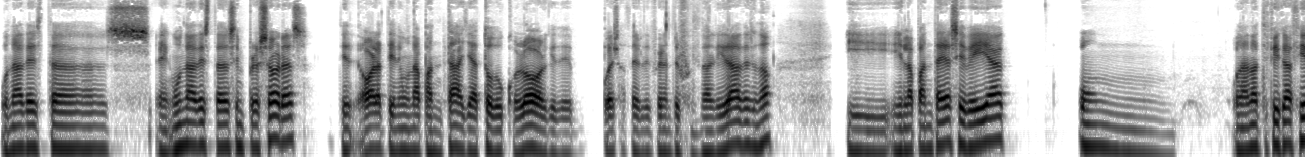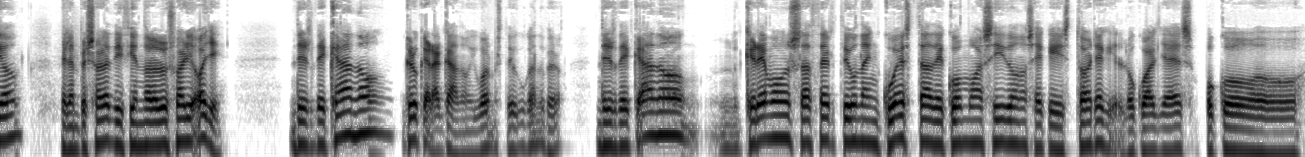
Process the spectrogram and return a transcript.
una de estas, en una de estas impresoras, ahora tiene una pantalla todo color que te- puedes hacer diferentes funcionalidades, ¿no? Y, y en la pantalla se veía un, una notificación de la impresora diciéndole al usuario, oye, desde Canon, creo que era Canon, igual me estoy equivocando, pero desde Canon queremos hacerte una encuesta de cómo ha sido no sé qué historia, lo cual ya es un poco,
